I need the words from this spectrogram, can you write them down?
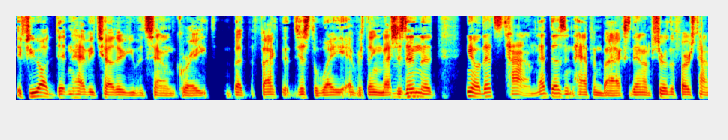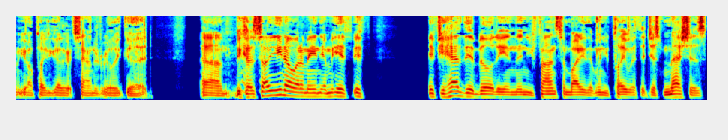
if you all didn't have each other, you would sound great. But the fact that just the way everything meshes in the, you know, that's time. That doesn't happen by accident. I'm sure the first time you all played together, it sounded really good. Um, because so you know what I mean. I mean, if if if you have the ability and then you find somebody that when you play with it just meshes,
